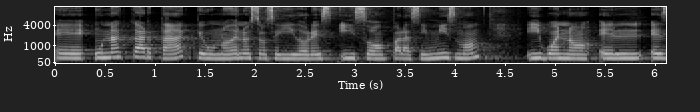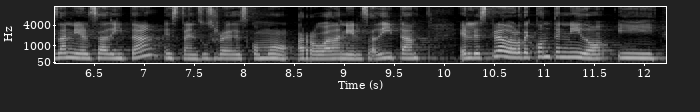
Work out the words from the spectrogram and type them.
eh, una carta que uno de nuestros seguidores hizo para sí mismo. Y bueno, él es Daniel Sadita, está en sus redes como arroba Daniel Sadita. Él es creador de contenido y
